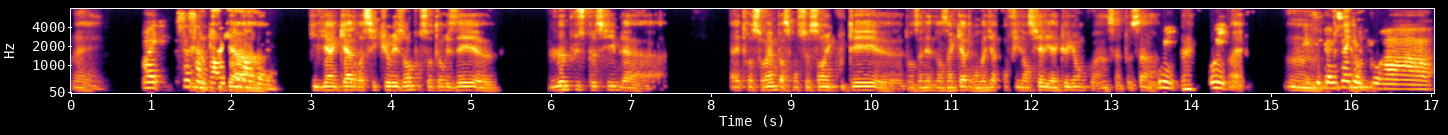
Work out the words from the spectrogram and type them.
Oui. Oui, ça, ça me paraît Qu'il y ait un cadre sécurisant pour s'autoriser euh, le plus possible à, à être soi-même parce qu'on se sent écouté dans, un, dans un cadre, on va dire, confidentiel et accueillant. quoi. Hein, c'est un peu ça. Hein. Oui, oui. Et c'est mmh, comme ça qu'elle pourra,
